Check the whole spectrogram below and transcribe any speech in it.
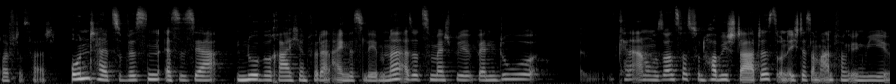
läuft das halt. Und halt zu wissen, es ist ja nur bereichernd für dein eigenes Leben. Ne? Also zum Beispiel, wenn du keine Ahnung, sonst was für ein Hobby startest und ich das am Anfang irgendwie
